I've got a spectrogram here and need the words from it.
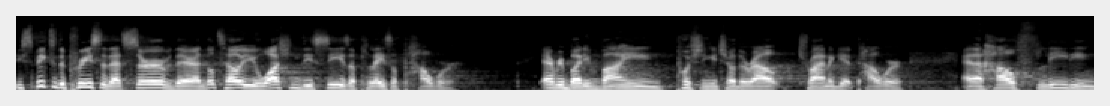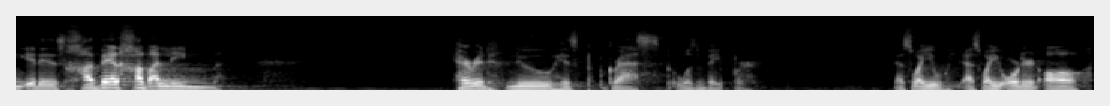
you speak to the priests that serve there, and they'll tell you Washington, D.C. is a place of power. Everybody vying, pushing each other out, trying to get power and how fleeting it is. Havel Havalim. Herod knew his grasp was vapor. That's why, he, that's why he ordered all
